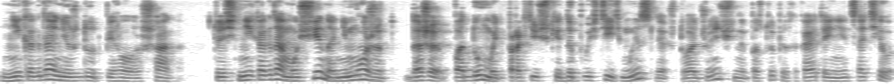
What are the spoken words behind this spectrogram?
никогда не ждут первого шага. То есть никогда мужчина не может даже подумать, практически допустить мысли, что от женщины поступит какая-то инициатива.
